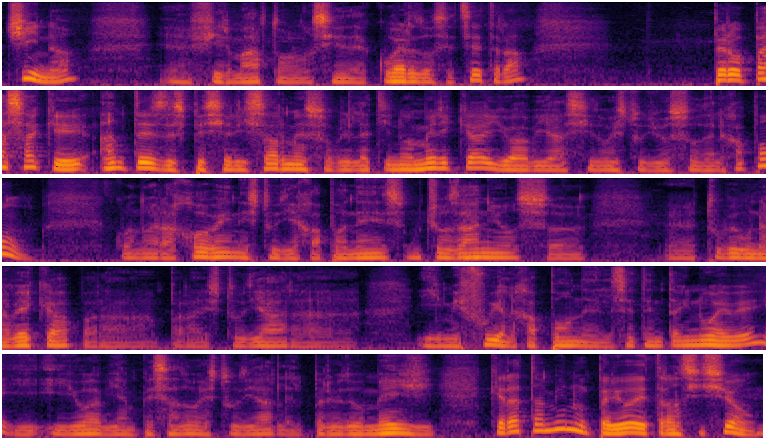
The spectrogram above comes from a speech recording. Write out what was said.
China, eh, firmar toda una serie de acuerdos, etcétera, pero pasa que antes de especializarme sobre Latinoamérica, yo había sido estudioso del Japón. Cuando era joven estudié japonés muchos años, eh, eh, tuve una beca para, para estudiar eh, y me fui al Japón en el 79 y, yo había empezado a estudiar el periodo Meiji, que era también un periodo de transición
